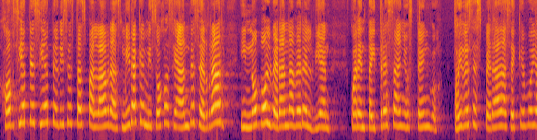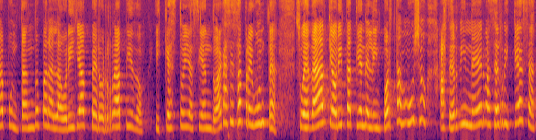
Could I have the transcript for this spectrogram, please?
Job 7:7 dice estas palabras, mira que mis ojos se han de cerrar y no volverán a ver el bien. 43 años tengo, estoy desesperada, sé que voy apuntando para la orilla, pero rápido. ¿Y qué estoy haciendo? Hágase esa pregunta. Su edad que ahorita tiene, ¿le importa mucho hacer dinero, hacer riqueza?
